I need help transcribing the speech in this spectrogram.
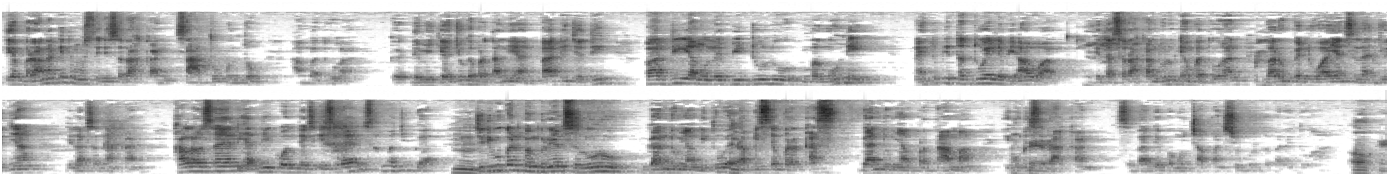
tiap beranak itu mesti diserahkan satu untuk hamba Tuhan. Demikian juga pertanian padi jadi padi yang lebih dulu menguning. Nah itu kita tuai lebih awal. Kita serahkan dulu ke hamba Tuhan, baru penuaian selanjutnya dilaksanakan. Kalau saya lihat di konteks Israel sama juga. Hmm. Jadi bukan pemberian seluruh gandum yang dituai, Ya. tapi seberkas gandum yang pertama itu Oke. diserahkan sebagai pengucapan syukur kepada Tuhan. Oke,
